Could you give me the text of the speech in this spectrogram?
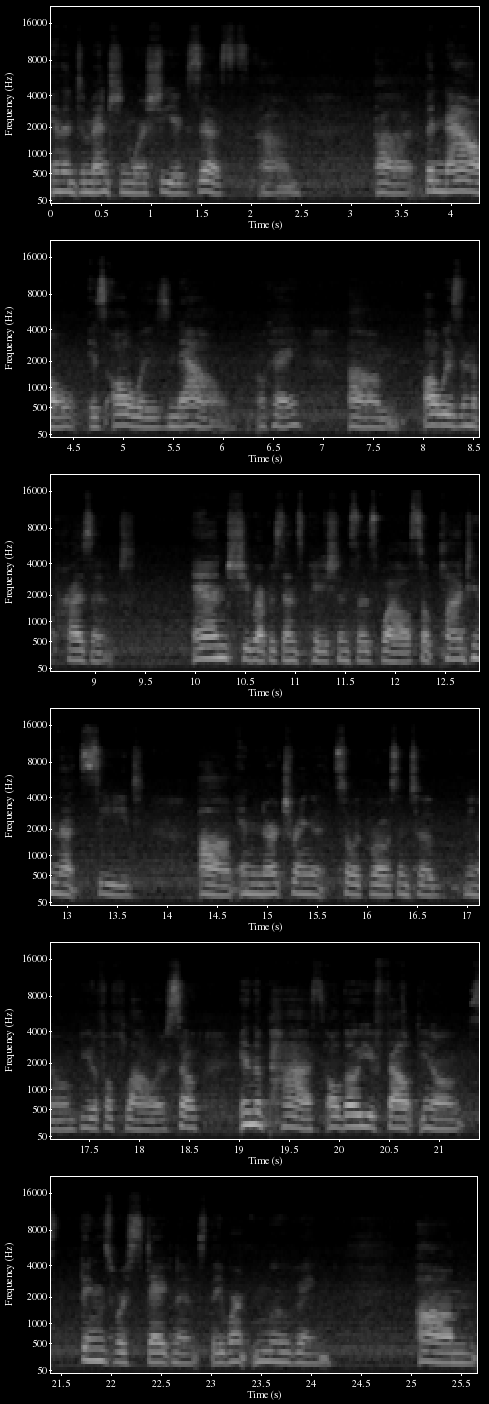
in the dimension where she exists. Um, uh, the now is always now, okay? Um, always in the present. And she represents patience as well. So planting that seed um, and nurturing it so it grows into, you know, beautiful flowers. So in the past, although you felt, you know, things were stagnant, they weren't moving, um,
